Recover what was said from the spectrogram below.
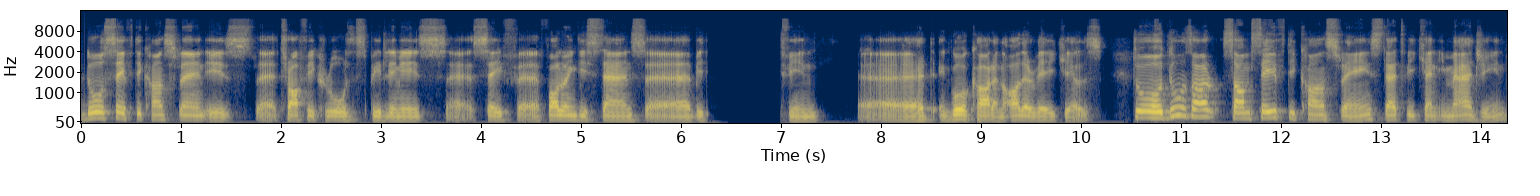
those safety constraint is uh, traffic rules, speed limits, uh, safe uh, following distance uh, between uh, ego car and other vehicles. So those are some safety constraints that we can imagine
